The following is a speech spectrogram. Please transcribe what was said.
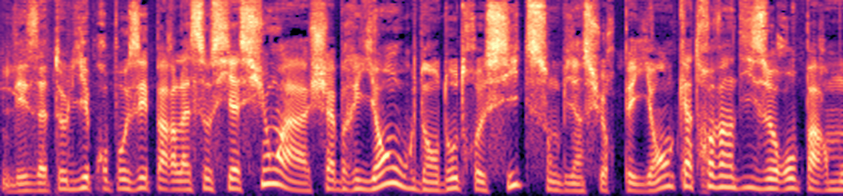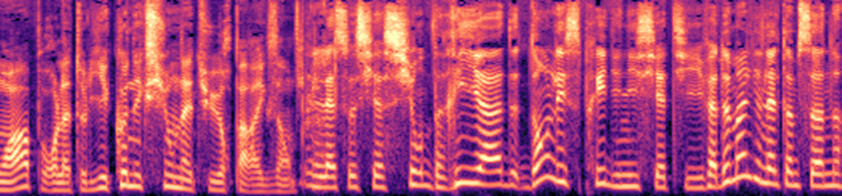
Les ateliers proposés par l'association à Chabriand ou dans d'autres sites sont bien sûr payants, 90 euros par mois pour l'atelier Connexion Nature par exemple. L'association Dryade dans l'esprit d'initiative. À demain Lionel Thompson.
